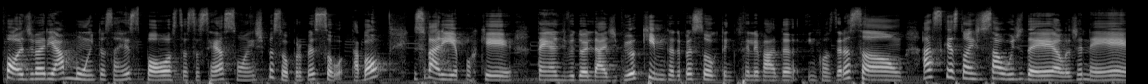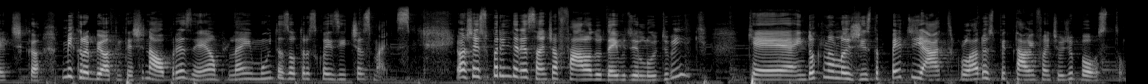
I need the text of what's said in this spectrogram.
pode variar muito essa resposta, essas reações de pessoa para pessoa, tá bom? Isso varia porque tem a individualidade bioquímica da pessoa que tem que ser levada em consideração, as questões de saúde dela, genética, microbiota intestinal por exemplo, né? E muitas outras coisitas mais. Eu achei super interessante a fala do David Ludwig, que é endocrinologista pediátrico lá do Hospital Infantil de Boston.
